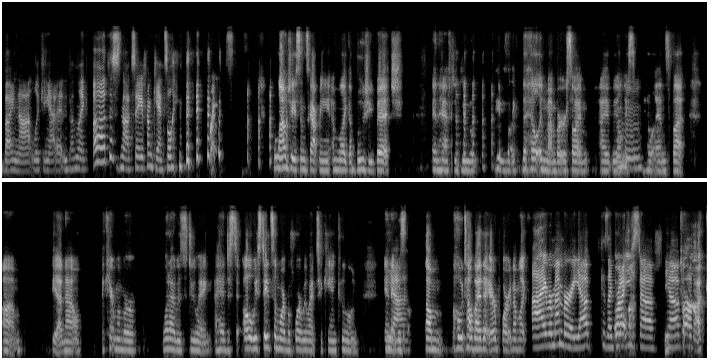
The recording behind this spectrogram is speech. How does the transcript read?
by not looking at it and been like oh, this is not safe i'm canceling Right. Well, now Jason's got me. I'm like a bougie bitch, and have to do. he's like the Hilton member, so I'm. I we only Mhm. see Hilton's, but um, yeah. Now I can't remember what I was doing. I had to. Stay, oh, we stayed somewhere before we went to Cancun, and it was Yeah. Um hotel by the airport, and I'm like, i remember yep because i brought you Oh. stuff yep fuck,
